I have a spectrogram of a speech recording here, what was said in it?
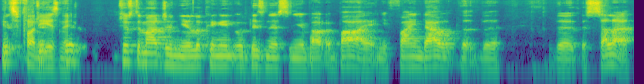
it's funny, isn't it? Just imagine you're looking into a business and you're about to buy it and you find out that the, the, the seller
